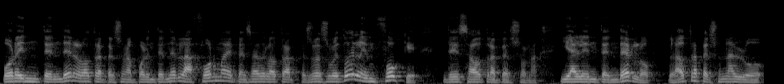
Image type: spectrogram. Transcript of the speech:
por entender a la otra persona, por entender la forma de pensar de la otra persona, sobre todo el enfoque de esa otra persona. Y al entenderlo, la otra persona lo,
